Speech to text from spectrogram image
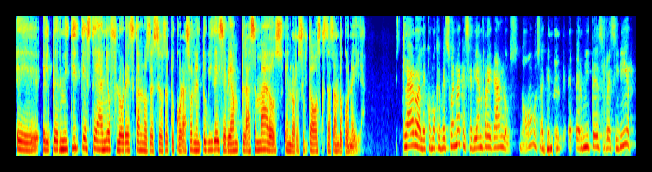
eh, el permitir que este año florezcan los deseos de tu corazón en tu vida y se vean plasmados en los resultados que estás dando con ella. Claro, Ale, como que me suena que serían regalos, ¿no? O sea, que te, permites recibir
